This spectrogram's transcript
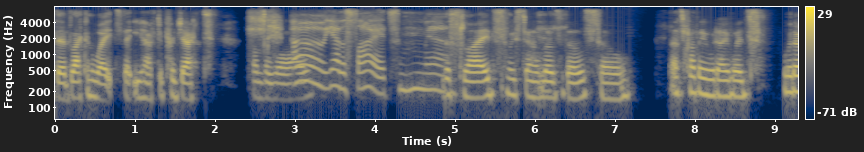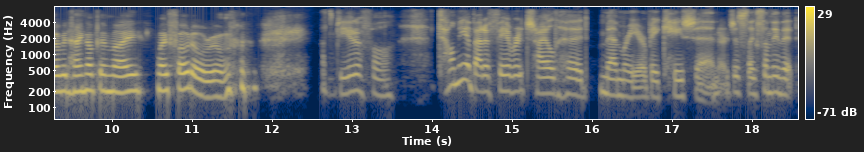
the black and whites that you have to project on the wall. Oh yeah, the slides. Mm, yeah. The slides. We still have loads of those. So that's probably what I would what I would hang up in my my photo room. That's beautiful. Tell me about a favorite childhood memory or vacation or just like something that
